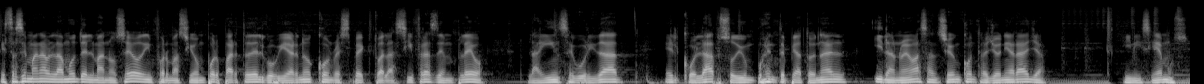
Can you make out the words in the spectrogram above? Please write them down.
Esta semana hablamos del manoseo de información por parte del gobierno con respecto a las cifras de empleo, la inseguridad, el colapso de un puente peatonal y la nueva sanción contra Johnny Araya. Iniciemos.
